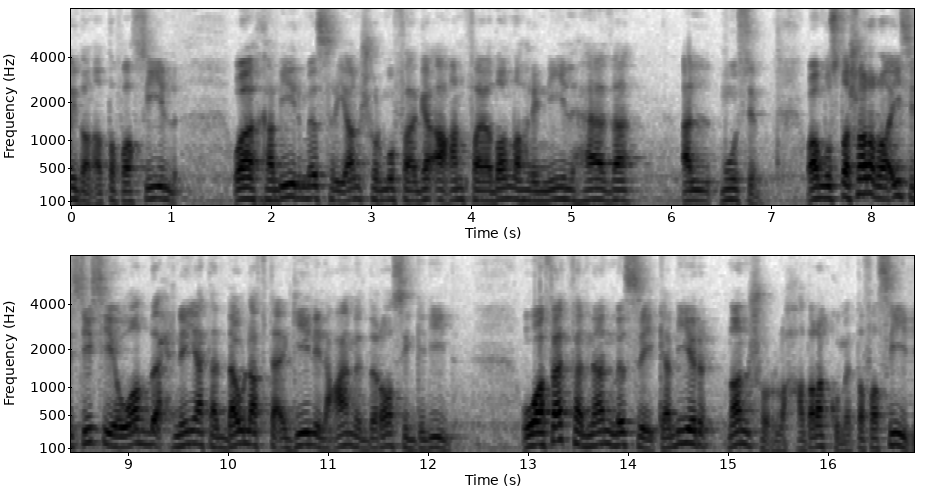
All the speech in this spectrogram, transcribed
أيضا التفاصيل وخبير مصري ينشر مفاجأة عن فيضان نهر النيل هذا الموسم. ومستشار الرئيس السيسي يوضح نية الدولة في تأجيل العام الدراسي الجديد. ووفاة فنان مصري كبير. ننشر لحضراتكم التفاصيل.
